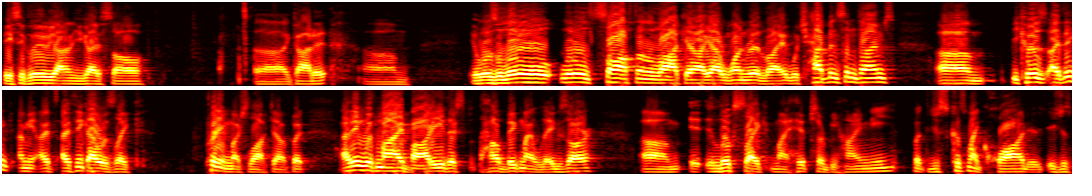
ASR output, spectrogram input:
basically, uh, you guys saw, uh, I got it. Um, it was a little little soft on the lockout. I got one red light, which happens sometimes um, because I think I mean I, I think I was like pretty much locked out, but I think with my body, that's how big my legs are. Um, it, it looks like my hips are behind me, but just because my quad it, it just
